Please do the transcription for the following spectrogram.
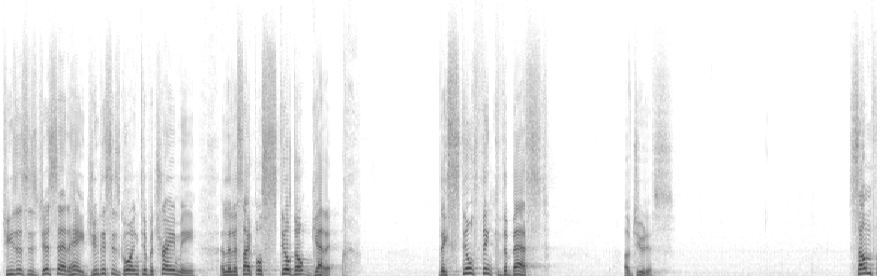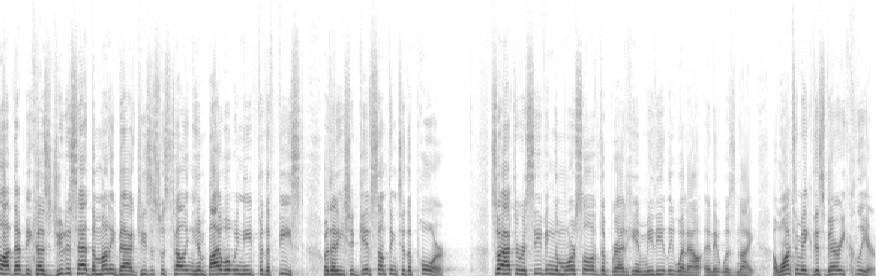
Jesus has just said, Hey, Judas is going to betray me, and the disciples still don't get it. They still think the best of Judas. Some thought that because Judas had the money bag, Jesus was telling him, Buy what we need for the feast, or that he should give something to the poor. So after receiving the morsel of the bread, he immediately went out, and it was night. I want to make this very clear.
